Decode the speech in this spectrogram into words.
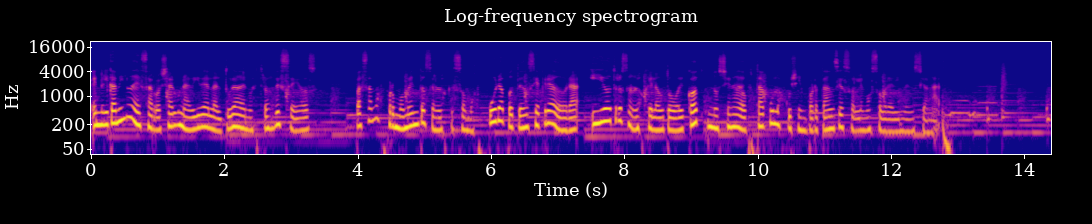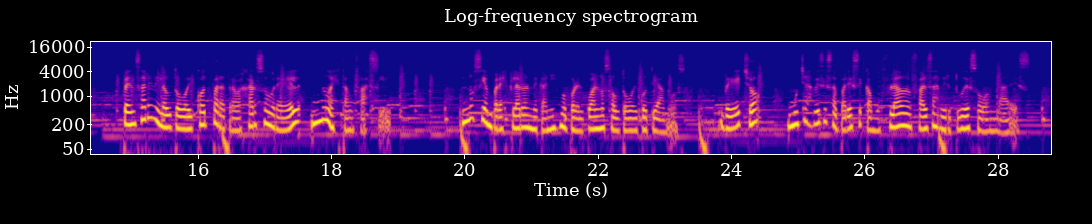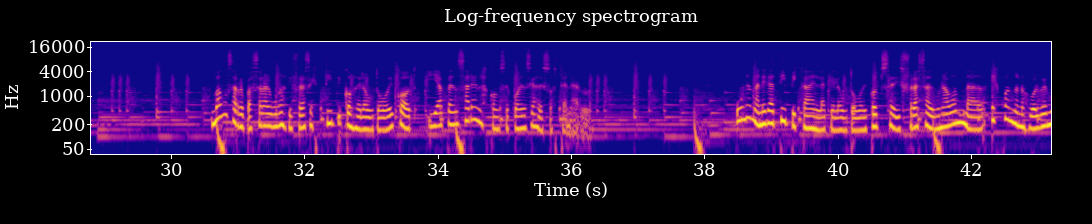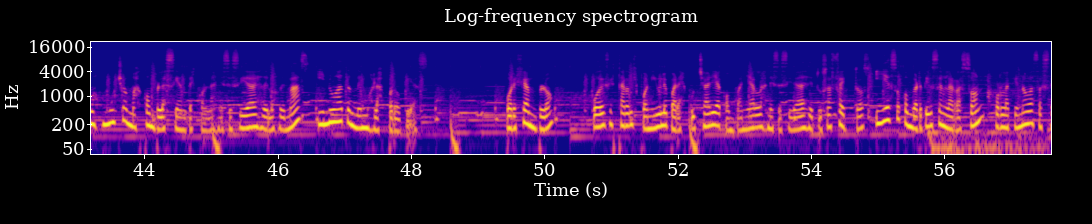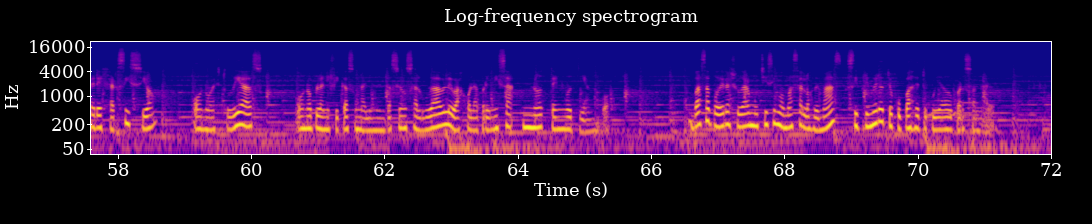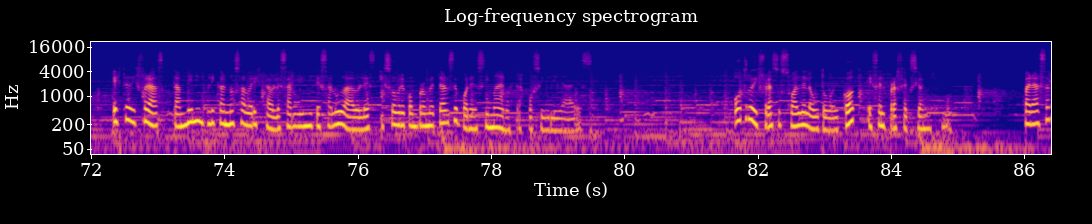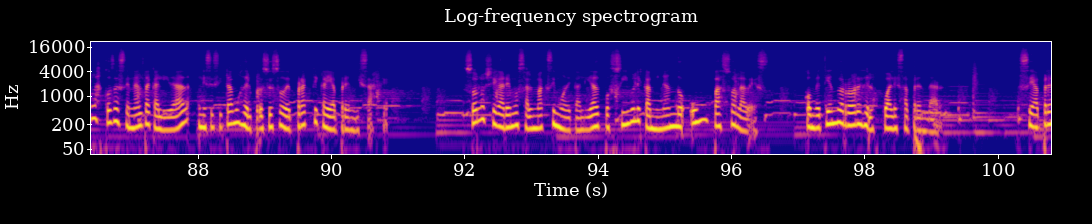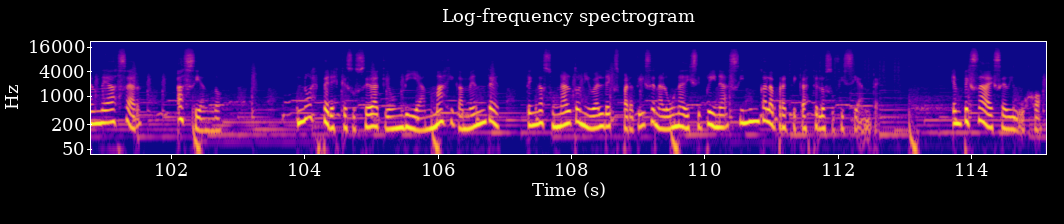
En el camino de desarrollar una vida a la altura de nuestros deseos, pasamos por momentos en los que somos pura potencia creadora y otros en los que el autoboicot nos llena de obstáculos cuya importancia solemos sobredimensionar. Pensar en el autoboicot para trabajar sobre él no es tan fácil. No siempre es claro el mecanismo por el cual nos autoboicoteamos. De hecho, muchas veces aparece camuflado en falsas virtudes o bondades. Vamos a repasar algunos disfraces típicos del autoboicot y a pensar en las consecuencias de sostenerlo. Una manera típica en la que el autoboicot se disfraza de una bondad es cuando nos volvemos mucho más complacientes con las necesidades de los demás y no atendemos las propias. Por ejemplo, puedes estar disponible para escuchar y acompañar las necesidades de tus afectos y eso convertirse en la razón por la que no vas a hacer ejercicio, o no estudias, o no planificas una alimentación saludable bajo la premisa no tengo tiempo. Vas a poder ayudar muchísimo más a los demás si primero te ocupas de tu cuidado personal. Este disfraz también implica no saber establecer límites saludables y sobrecomprometerse por encima de nuestras posibilidades. Otro disfraz usual del autoboicot es el perfeccionismo. Para hacer las cosas en alta calidad necesitamos del proceso de práctica y aprendizaje. Solo llegaremos al máximo de calidad posible caminando un paso a la vez, cometiendo errores de los cuales aprender. Se aprende a hacer haciendo. No esperes que suceda que un día mágicamente tengas un alto nivel de expertise en alguna disciplina si nunca la practicaste lo suficiente. Empezá ese dibujo,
